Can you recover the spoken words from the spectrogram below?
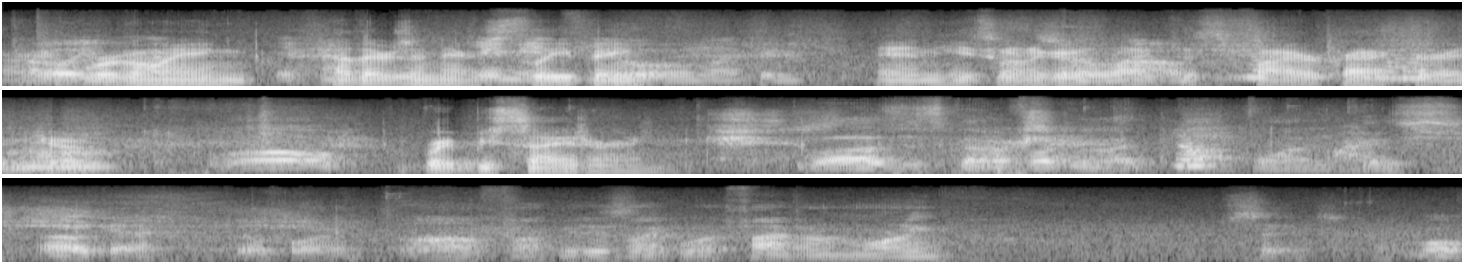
Alright, we're going, Heather's in there sleeping, and he's gonna go light this firecracker and go well, right beside her. And well, I was just gonna fucking like pop one. Oh, okay, go for it. Oh fuck! It is like what five in the morning. Six. Well,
